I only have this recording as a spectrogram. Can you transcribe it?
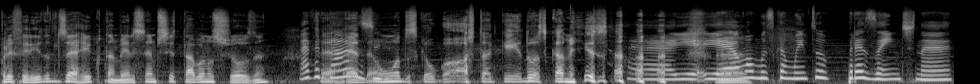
preferido do Zé Rico também, ele sempre citava nos shows, né? É verdade. É, é uma dos que eu gosto aqui, duas camisas. É, e, e é. é uma música muito presente, né?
